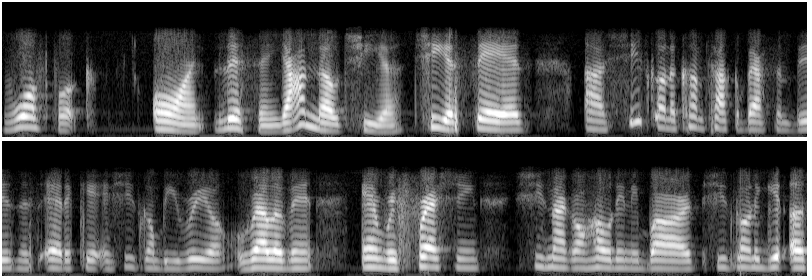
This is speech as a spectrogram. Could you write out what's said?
Woolfolk on. Listen, y'all know Chea. Chea says uh, she's going to come talk about some business etiquette, and she's going to be real, relevant, and refreshing. She's not going to hold any bars. She's going to get us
